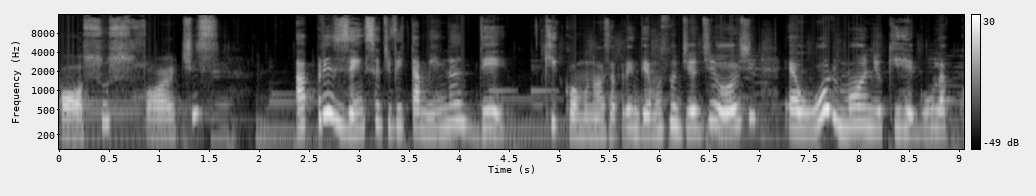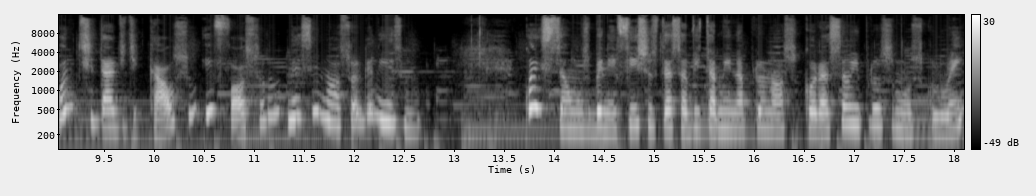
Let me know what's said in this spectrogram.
ossos fortes a presença de vitamina D, que, como nós aprendemos no dia de hoje, é o hormônio que regula a quantidade de cálcio e fósforo nesse nosso organismo. Quais são os benefícios dessa vitamina para o nosso coração e para os músculos, hein?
